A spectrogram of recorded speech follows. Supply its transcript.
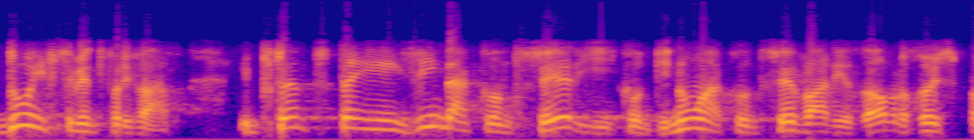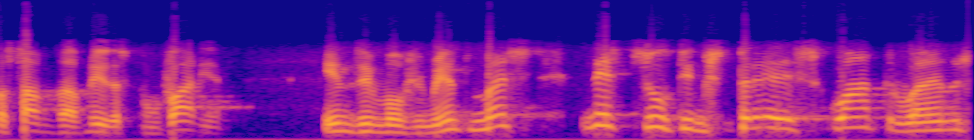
do investimento privado. E, portanto, tem vindo a acontecer e continuam a acontecer várias obras. Hoje, se passarmos avenidas, estão várias em desenvolvimento, mas nestes últimos 3, 4 anos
